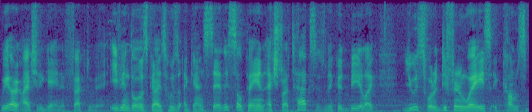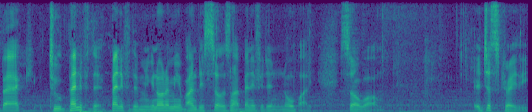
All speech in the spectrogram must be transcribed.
we are actually getting effect of it. Even those guys who's against it, they're still paying extra taxes. They could be like used for different ways. It comes back to benefit them, benefit them. You know what I mean? And they still is not benefiting nobody. So um, it's just crazy.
